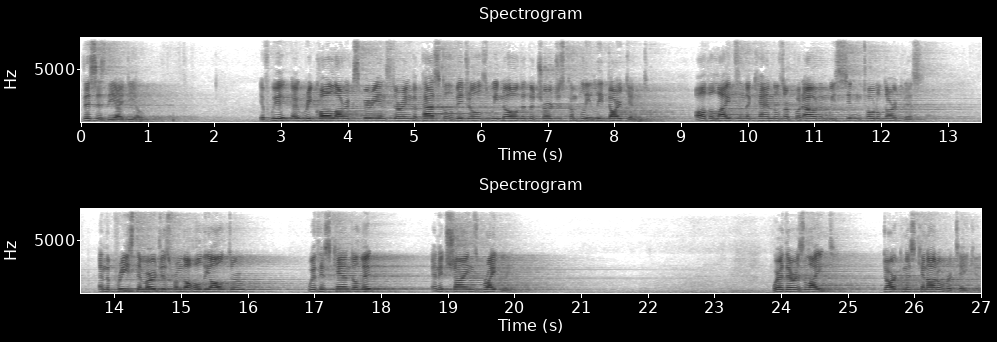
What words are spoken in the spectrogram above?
This is the ideal. If we uh, recall our experience during the Paschal vigils, we know that the church is completely darkened. All the lights and the candles are put out, and we sit in total darkness and the priest emerges from the holy altar with his candle lit, and it shines brightly. Where there is light, darkness cannot overtake it.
